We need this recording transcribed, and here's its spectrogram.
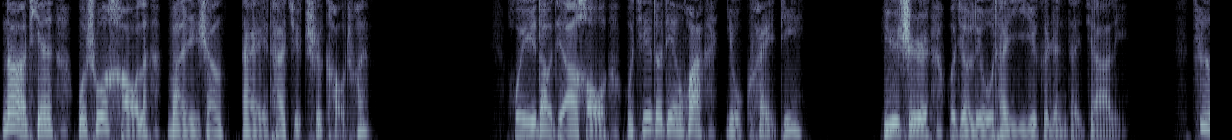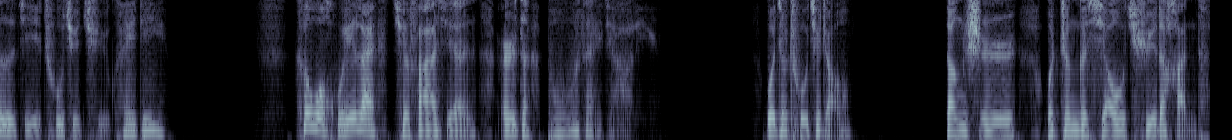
那天我说好了晚上带他去吃烤串。回到家后，我接到电话有快递，于是我就留他一个人在家里。自己出去取快递，可我回来却发现儿子不在家里，我就出去找。当时我整个小区的喊他，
